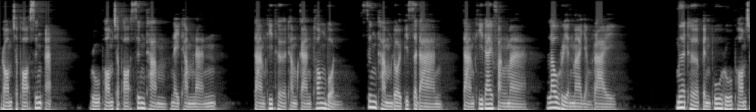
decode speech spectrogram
พร้อมเฉพาะซึ่งอัด รู้พร้อมเฉพาะซึ่งธรรมในธรรมนั้น ตามที่เธอทำการท่องบนซึ่งทำโดยพิสดารตามที่ได้ฟังมาเล่าเรียนมาอย่างไร เมื่อเธอเป็นผู้รู้พร้อมเฉ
